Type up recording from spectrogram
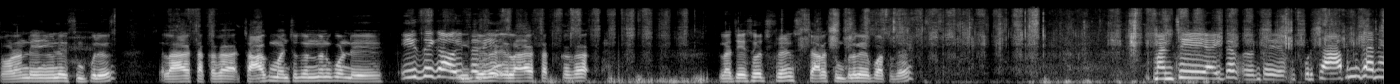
చూడండి ఏం లేదు సింపుల్. ఇలా చక్కగా చాకు మంచిది ఉందనుకోండి. ఈజీగా ఇలా చక్కగా ఇలా చేసేవచ్చు ఫ్రెండ్స్ చాలా సింపుల్గా అయిపోతుంది. మంచి ఐటమ్ అంటే ఇప్పుడు చేపని కానీ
